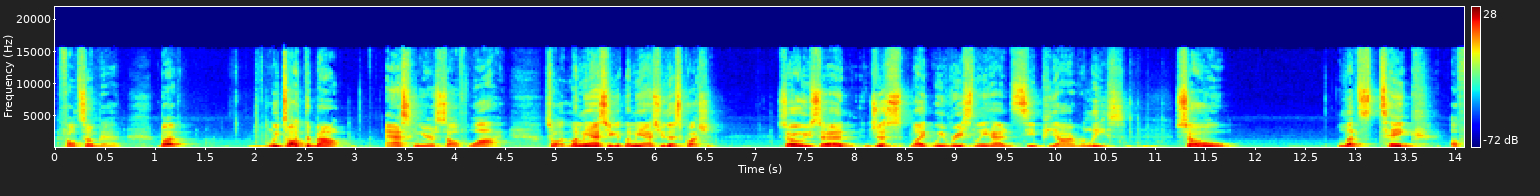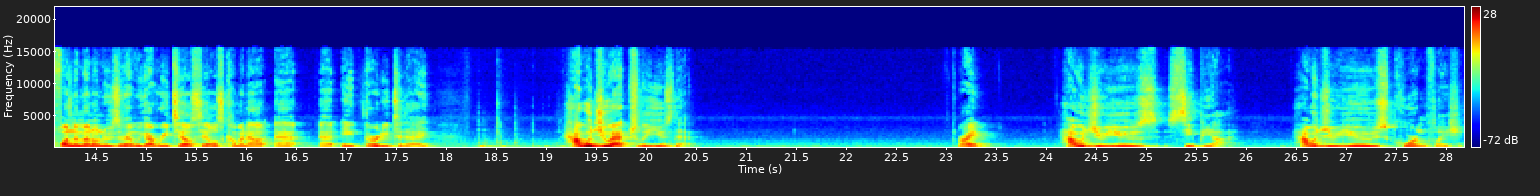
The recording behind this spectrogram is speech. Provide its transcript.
I felt so bad, but we talked about asking yourself why. So let me ask you. Let me ask you this question so you said just like we recently had CPI release. So let's take a fundamental news event. We got retail sales coming out at at 8:30 today. How would you actually use that? Right? How would you use CPI? How would you use core inflation?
